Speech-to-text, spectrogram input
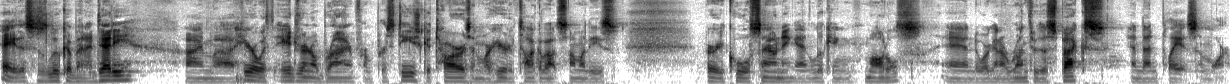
Hey, this is Luca Benedetti. I'm uh, here with Adrian O'Brien from Prestige Guitars, and we're here to talk about some of these very cool sounding and looking models. And we're going to run through the specs and then play it some more.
